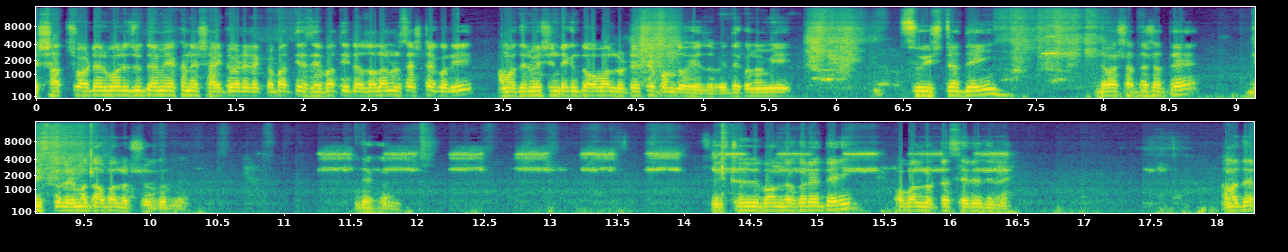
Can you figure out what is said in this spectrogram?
এই সাতশো ওয়াটের পরে যদি আমি এখানে ষাট ওয়াটের একটা বাতি আছে বাতিটা জ্বালানোর চেষ্টা করি, আমাদের মেশিনটা কিন্তু ওভারলোড এসে বন্ধ হয়ে যাবে। দেখুন, আমি সুইচটা দেই, দেওয়ার সাথে সাথে ডিসপ্লের মতো ওভারলোড শুরু করবে। দেখুন, সুইচটা যদি বন্ধ করে দেই ওভারলোডটা ছেড়ে দিবে। আমাদের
